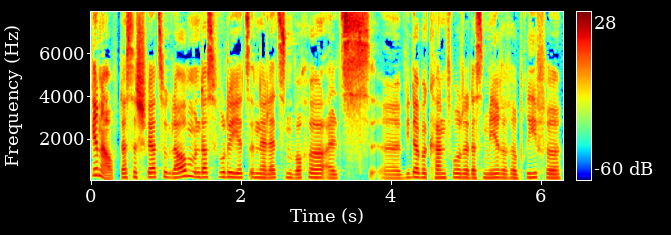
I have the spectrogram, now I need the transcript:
Genau, das ist schwer zu glauben und das wurde jetzt in der letzten Woche, als äh, wieder bekannt wurde, dass mehrere Briefe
